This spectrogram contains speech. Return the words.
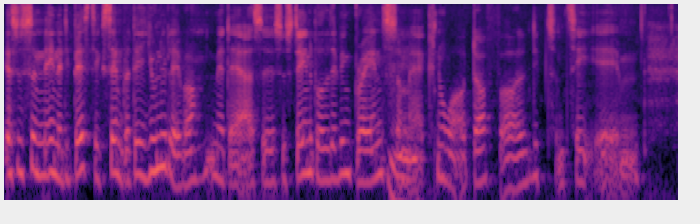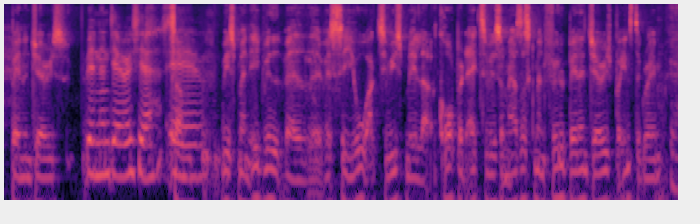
jeg synes, sådan en af de bedste eksempler, det er Unilever med deres uh, Sustainable Living Brands, mm. som er Knorr og Dove og Lipton Tea. Um, Ben Jerry's. Ben Jerry's, ja. Som, uh, hvis man ikke ved, hvad, hvad CEO-aktivisme eller corporate activism er, så skal man følge Ben Jerry's på Instagram. Ja.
